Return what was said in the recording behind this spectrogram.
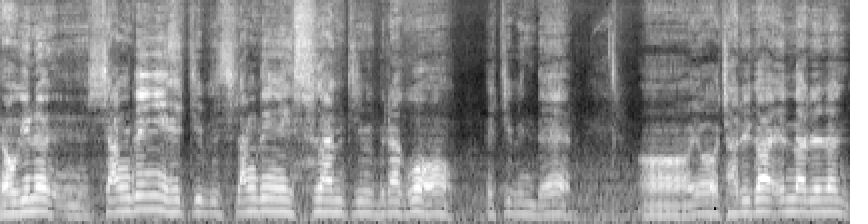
여기는 쌍댕이 횟집, 쌍댕이 수산집이라고 횟집인데, 어, 요 자리가 옛날에는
